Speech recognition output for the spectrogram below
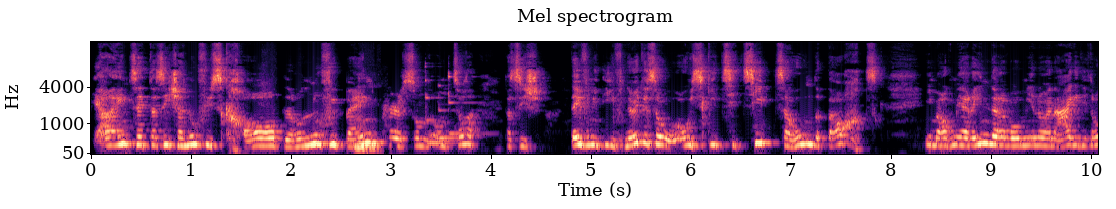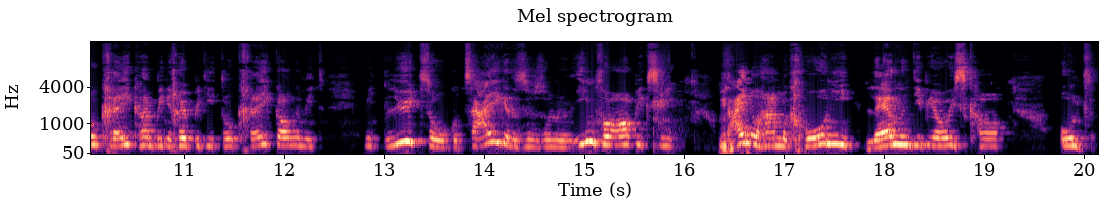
ja, NZ, das ist ja nur fürs Kader und nur für Bankers und, und so. Das ist definitiv nicht so. Uns gibt es seit 1780. Ich mag mich erinnern, wo wir noch eine eigene Druckerei hatten, bin ich etwa in die Druckerei gegangen mit, mit Leuten so zeigen, das war so eine Infoabend. Und Mhm. einmal haben wir Quoni Lernende bei uns gehabt. Und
